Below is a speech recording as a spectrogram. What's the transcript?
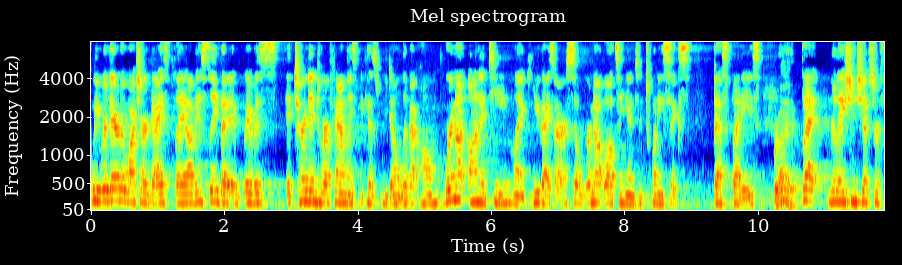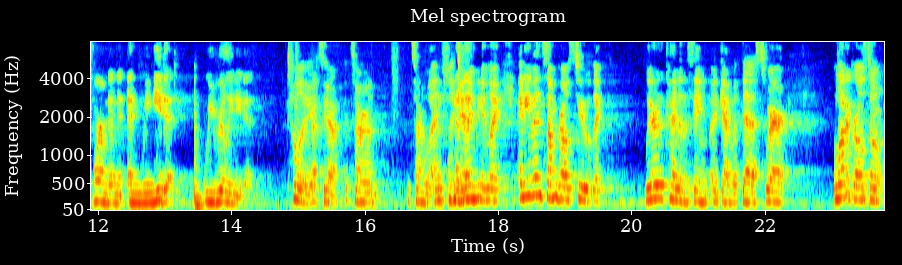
we were there to watch our guys play, obviously, but it, it was it turned into our families because we don't live at home. We're not on a team like you guys are, so we're not waltzing into twenty six best buddies. Right. But relationships are formed, and and we need it. We really need it. Totally, it's yeah, it's our it's our life. Like, And and I mean, like, and even some girls too. Like, we're the kind of the same again with this, where a lot of girls don't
